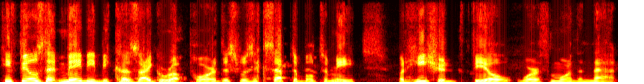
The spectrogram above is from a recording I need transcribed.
He feels that maybe because I grew up poor, this was acceptable to me, but he should feel worth more than that.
